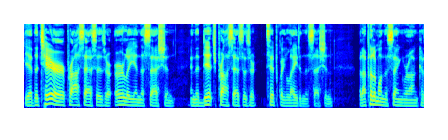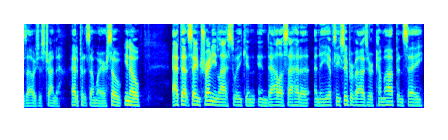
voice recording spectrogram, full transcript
Yeah, the terror processes are early in the session, and the ditch processes are typically late in the session. But I put them on the same rung because I was just trying to I had to put it somewhere. So you know, at that same training last week in in Dallas, I had a, an EFT supervisor come up and say,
